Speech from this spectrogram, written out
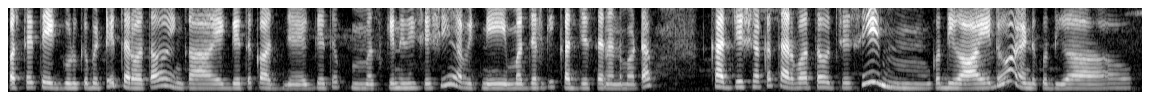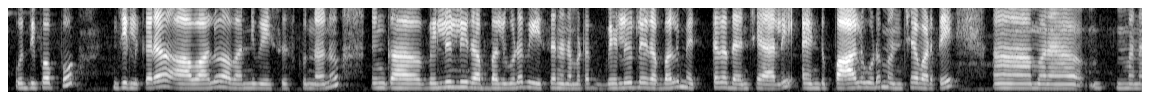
ఫస్ట్ అయితే ఎగ్ ఉడకబెట్టి తర్వాత ఇంకా ఎగ్ అయితే కట్ ఎగ్ అయితే స్కిన్ తీసేసి వీటిని మధ్యలోకి కట్ చేశాను అనమాట కట్ చేశాక తర్వాత వచ్చేసి కొద్దిగా ఆయిల్ అండ్ కొద్దిగా ఉద్దిపప్పు జీలకర్ర ఆవాలు అవన్నీ వేసేసుకున్నాను. ఇంకా వెల్లుల్లి రబ్బలు కూడా వేసాను అనమాట వెల్లుల్లి రబ్బలు మెత్తగా దంచేయాలి అండ్ పాలు కూడా మంచిగా పడతాయి. మన మన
